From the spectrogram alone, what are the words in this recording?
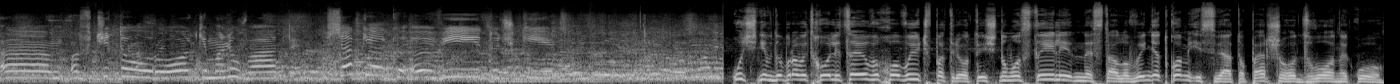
е, вчити уроки, малювати, всякі е, віточки. Учнів Добровицького ліцею виховують в патріотичному стилі. Не стало винятком і свято першого дзвонику.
